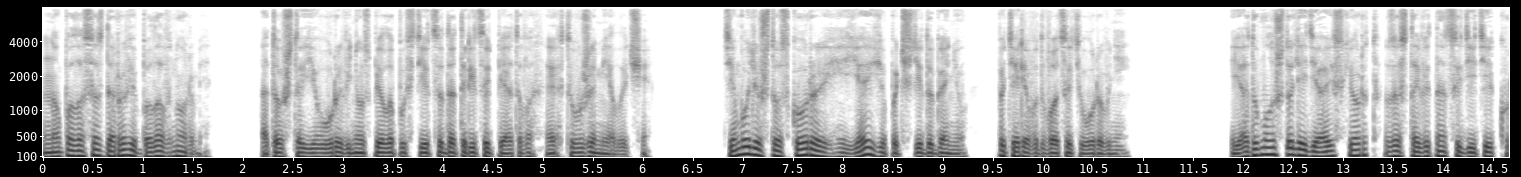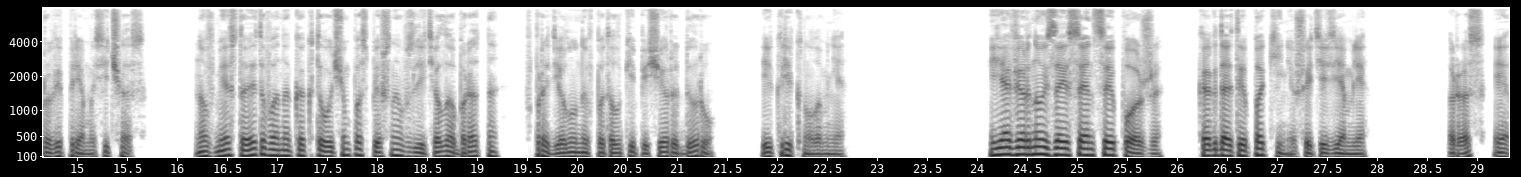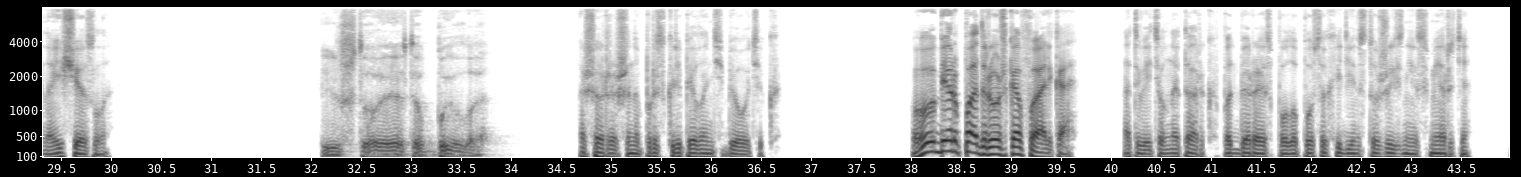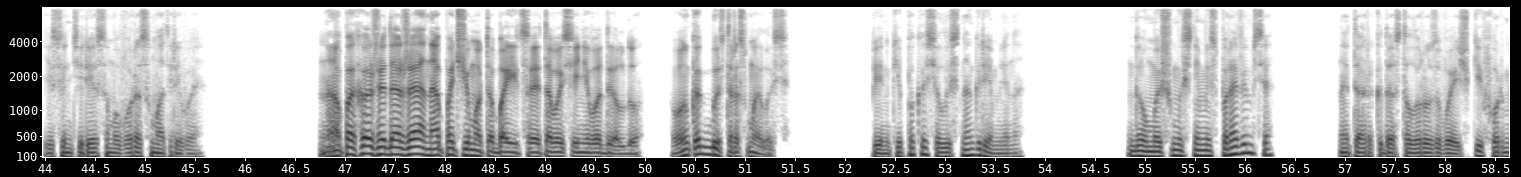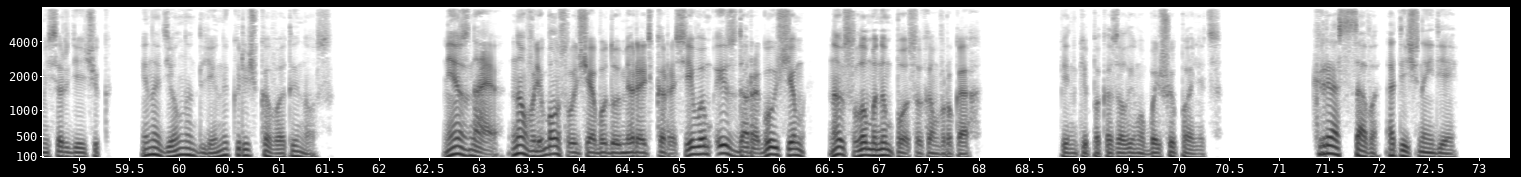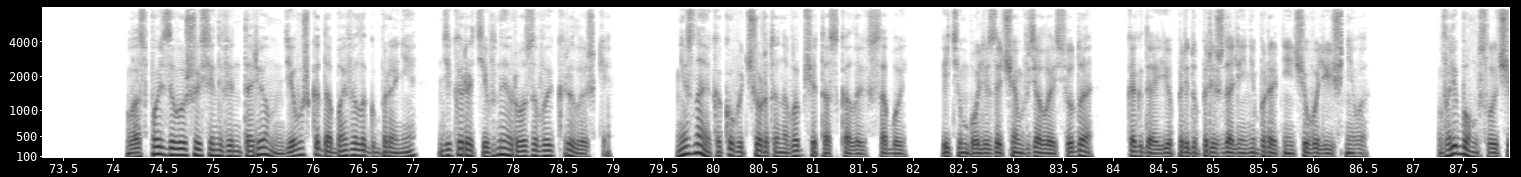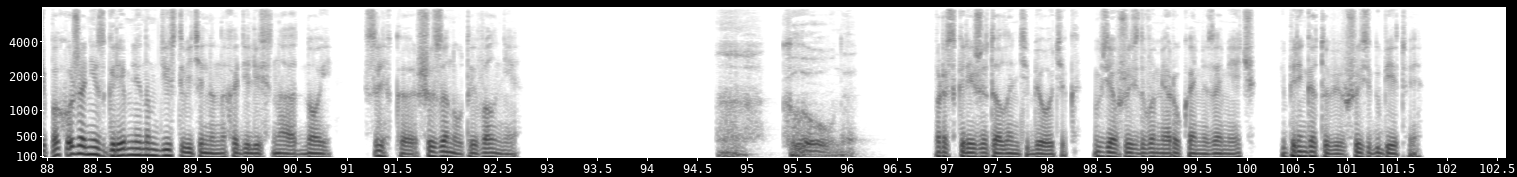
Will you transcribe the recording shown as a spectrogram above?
Но полоса здоровья была в норме, а то, что ее уровень успел опуститься до 35-го, это уже мелочи. Тем более, что скоро и я ее почти догоню, потеряв 20 уровней. Я думал, что леди Айсхёрд заставит нацедить ей крови прямо сейчас. Но вместо этого она как-то очень поспешно взлетела обратно в проделанную в потолке пещеры дыру и крикнула мне. «Я вернусь за эссенцией позже, когда ты покинешь эти земли». Раз, и она исчезла. «И что это было?» Ошарашенно проскрипел антибиотик. «Убер, подружка Фалька!» Ответил Нетарк, подбирая с пола посох единства жизни и смерти и с интересом его рассматривая. «Но, похоже, даже она почему-то боится этого синего дылду. Вон как быстро смылась». Пинки покосилась на гремлина. «Думаешь, мы с ними справимся?» Нетарк достал розовые очки в форме сердечек и надел на длинный крючковатый нос. «Не знаю, но в любом случае я буду умирать красивым и с дорогущим, но сломанным посохом в руках. Пинки показал ему большой палец. «Красава! Отличная идея!» Воспользовавшись инвентарем, девушка добавила к броне декоративные розовые крылышки. Не знаю, какого черта она вообще таскала их с собой, и тем более зачем взяла сюда, когда ее предупреждали не брать ничего лишнего. В любом случае, похоже, они с Гремлином действительно находились на одной, слегка шизанутой волне. «Клоуны», Проскрежетал антибиотик, взявшись двумя руками за меч и приготовившись к битве.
